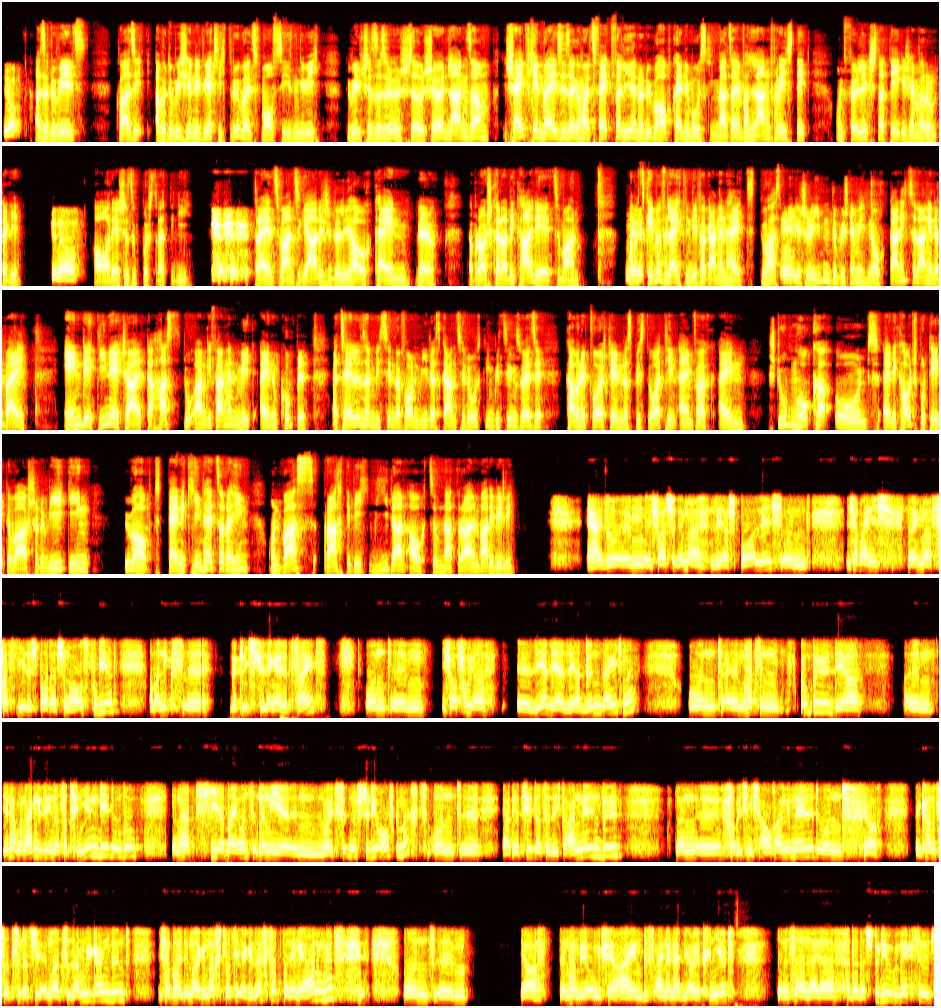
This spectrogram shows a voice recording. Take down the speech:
Ja. Also du willst quasi, aber du bist ja nicht wirklich drüber jetzt vom Off-Season-Gewicht. Du willst schon so, so, schön langsam, scheibchenweise, sagen wir mal, das Fett verlieren und überhaupt keine Muskeln. Also einfach langfristig und völlig strategisch einfach runtergehen. Genau. Oh, das ist eine super Strategie. 23 Jahre ist natürlich auch kein, naja, da brauchst du keine Radikaldiät zu machen. Nee. Aber jetzt gehen wir vielleicht in die Vergangenheit. Du hast mhm. mir geschrieben, du bist nämlich noch gar nicht so lange dabei. Ende Teenageralter hast du angefangen mit einem Kumpel. Erzähl uns ein bisschen davon, wie das Ganze losging, beziehungsweise kann man nicht vorstellen, dass bis dorthin einfach ein Stubenhocker und eine Couchpotato warst. Oder wie ging überhaupt deine Kindheit so dahin und was brachte dich wie dann auch zum naturalen Bodybuilding? Ja, also ähm, ich war schon immer sehr sportlich und ich habe eigentlich, sag ich mal, fast jede Sportart schon mal ausprobiert, aber nichts äh, wirklich für längere Zeit. Und ähm, ich war früher äh, sehr, sehr, sehr dünn, sage ich mal, und ähm, hatte einen Kumpel, der ähm, den hat man angesehen, dass er trainieren geht und so. Dann hat hier bei uns in der Nähe ein neues Fitnessstudio aufgemacht und äh, er hat erzählt, dass er sich da anmelden will. Dann äh, habe ich mich auch angemeldet und ja, dann kam es dazu, dass wir immer zusammengegangen sind. Ich habe halt immer gemacht, was er gesagt hat, weil er mehr Ahnung hat. Und ähm, ja, dann haben wir ungefähr ein bis eineinhalb Jahre trainiert. Dann ist er leider, hat er das Studio gewechselt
